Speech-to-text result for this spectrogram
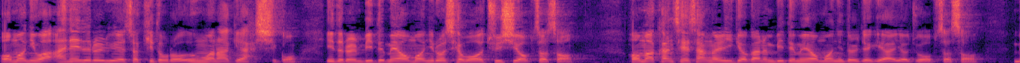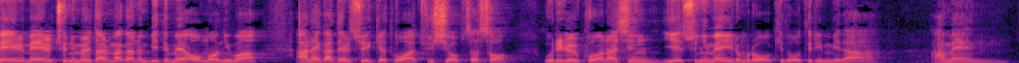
어머니와 아내들을 위해서 기도로 응원하게 하시고 이들을 믿음의 어머니로 세워 주시옵소서. 험악한 세상을 이겨가는 믿음의 어머니들 되게 하여 주옵소서. 매일매일 주님을 닮아가는 믿음의 어머니와 아내가 될 수 있게 도와주시옵소서. 우리를 구원하신 예수님의 이름으로 기도드립니다. 아멘.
